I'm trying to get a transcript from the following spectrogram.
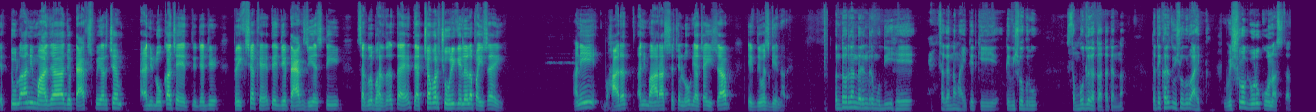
हे तुला आणि माझ्या जो टॅक्स पेअरच्या आणि लोकाचे आहेत जे जे प्रेक्षक आहे ते जे टॅक्स जी एस टी सगळं भरत आहे त्याच्यावर चोरी केलेला पैसा आहे. आणि भारत आणि महाराष्ट्राचे लोक याचा हिसाब एक दिवस घेणार आहे. पंतप्रधान नरेंद्र मोदी हे सगळ्यांना माहिती आहेत की ते विश्वगुरू संबोधलं जातं आता त्यांना. तर ते खरंच विश्वगुरू आहेत का? विश्वगुरू कोण असतात?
